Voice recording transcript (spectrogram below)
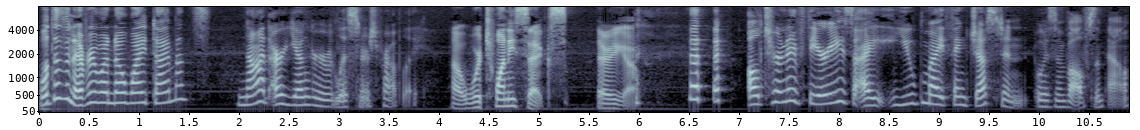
Well, doesn't everyone know white diamonds? Not our younger listeners, probably. Oh, we're 26. There you go. Alternative theories, I you might think Justin was involved somehow.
